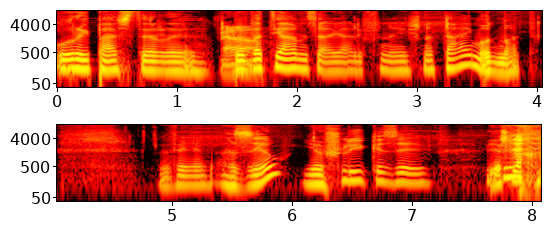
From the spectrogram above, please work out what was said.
אורי פסטר, אה. בבת ים זה היה לפני שנתיים, עוד מעט. ואז זהו, יש לי כזה... יש לך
